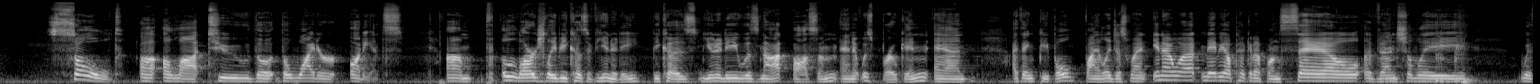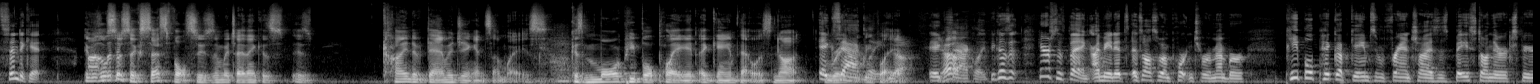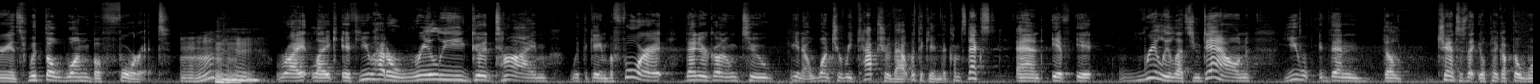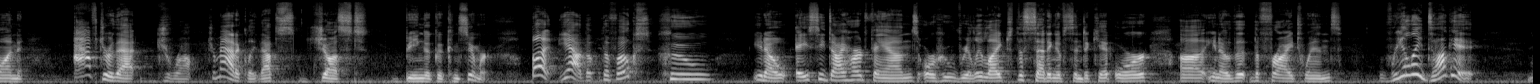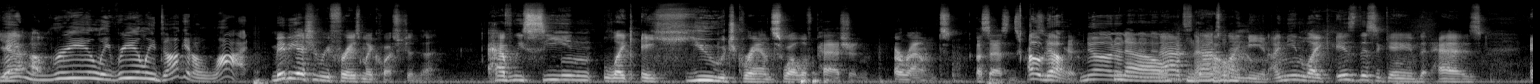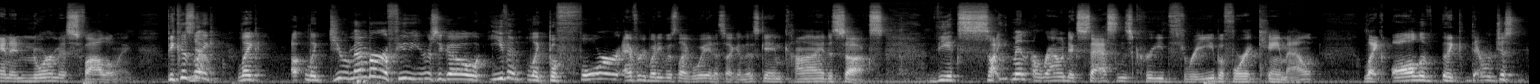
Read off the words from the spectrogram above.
sold uh, a lot to the the wider audience, um, largely because of Unity, because Unity was not awesome and it was broken, and I think people finally just went, you know what? Maybe I'll pick it up on sale eventually with Syndicate. It was Um, also the- successful, Susan, which I think is is kind of damaging in some ways because more people played a game that was not Exactly. regularly played. Yeah. Exactly. Because it, here's the thing. I mean, it's it's also important to remember people pick up games and franchises based on their experience with the one before it. Mm-hmm. Right? Like if you had a really good time with the game before it, then you're going to, you know, want to recapture that with the game that comes next. And if it really lets you down, you then the chances that you'll pick up the one after that drop dramatically. That's just being a good consumer. But yeah, the, the folks who, you know, AC diehard fans or who really liked the setting of Syndicate or, uh, you know, the, the Fry twins really dug it. Yeah, They uh, really, really dug it a lot. Maybe I should rephrase my question then. Have we seen like a huge grand swell of passion around Assassin's Creed? Oh, no. Syndicate? No, no, no, no, No. no. That's that's what I mean. I mean, like, is this a game that has an enormous following? Because, No. like, like, uh, like, do you remember a few years ago, even like before everybody was like, "Wait a second, this game kind of sucks." The excitement around Assassin's Creed Three before it came out, like all of like there were just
